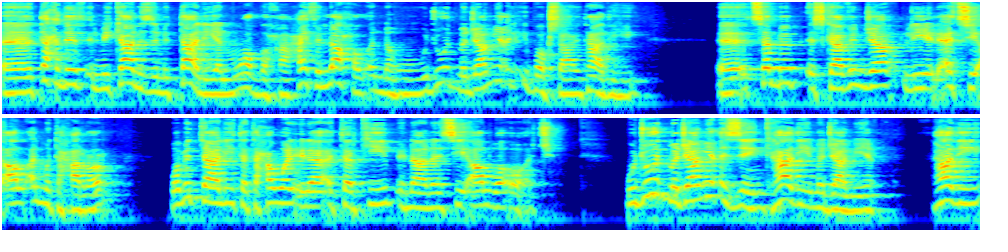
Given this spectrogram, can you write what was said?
آه، تحدث ال mechanism التالية الموضحة حيث نلاحظ أنه وجود مجاميع ال epoxide هذه آه، تسبب scavenger لل HCl المتحرر وبالتالي تتحول إلى التركيب هنا Cl و OH وجود مجاميع الزنك هذه مجاميع هذه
